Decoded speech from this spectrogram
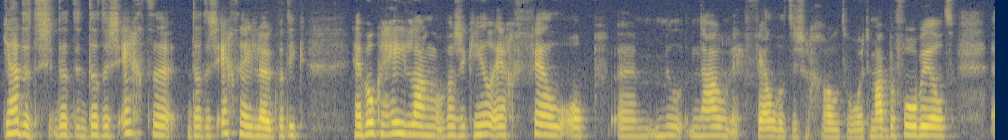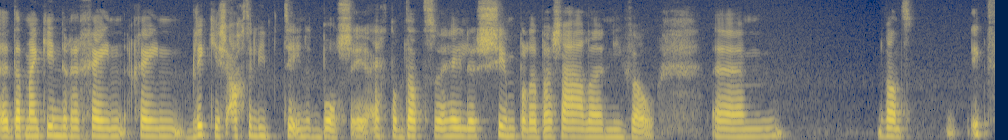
Ja, dat is, dat, dat, is echt, eh, dat is echt heel leuk. Want ik heb ook heel lang, was ik heel erg fel op, ehm, nou, fel dat is een groot woord. Maar bijvoorbeeld eh, dat mijn kinderen geen, geen blikjes achterlieten in het bos. Eh, Echt op dat eh, hele simpele, basale niveau. Ehm, want ik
